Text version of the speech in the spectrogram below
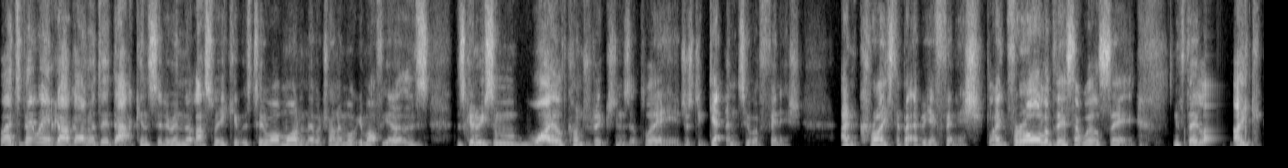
well, it's a bit weird Gargano did that, considering that last week it was two on one and they were trying to mug him off. You know, there's, there's going to be some wild contradictions at play here just to get them to a finish. And Christ, it better be a finish. Like for all of this, I will say, if they like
